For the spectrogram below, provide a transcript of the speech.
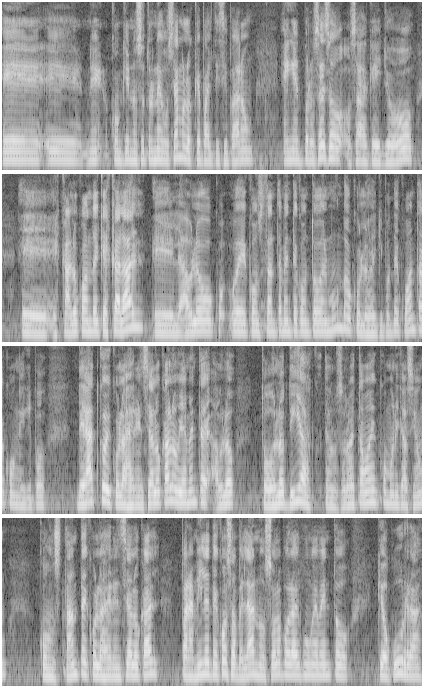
eh, con quien nosotros negociamos, los que participaron en el proceso. O sea, que yo eh, escalo cuando hay que escalar. Eh, hablo eh, constantemente con todo el mundo, con los equipos de Cuanta, con equipos de ATCO y con la gerencia local. Obviamente hablo todos los días. Nosotros estamos en comunicación constante con la gerencia local para miles de cosas, ¿verdad? No solo por algún evento que ocurra,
